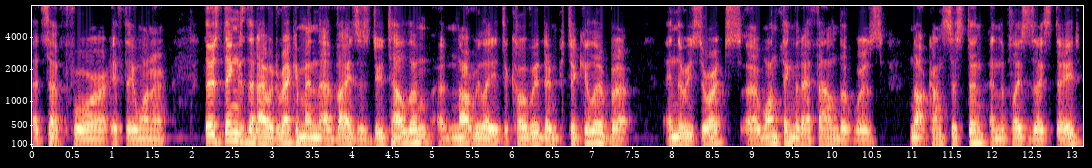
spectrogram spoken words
except for if they want to. There's things that I would recommend that advisors do tell them, uh, not related to COVID in particular, but in the resorts. Uh, one thing that I found that was not consistent in the places I stayed,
